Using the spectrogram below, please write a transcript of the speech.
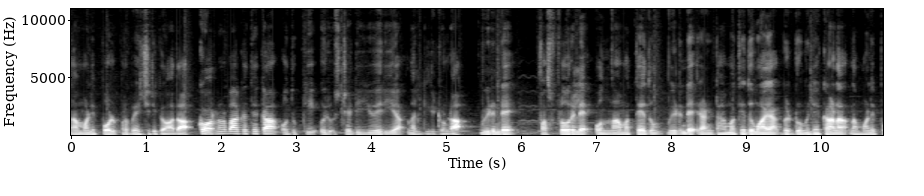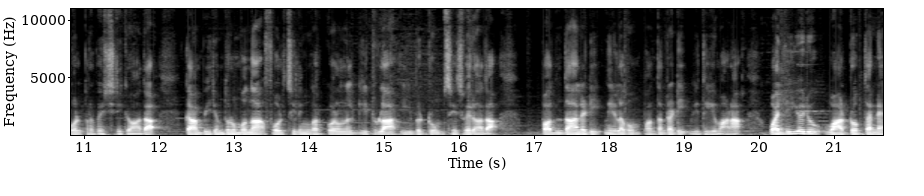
നമ്മളിപ്പോൾ പ്രവേശിച്ചിരിക്കുന്നത്. കോർണർ ഭാഗത്തേക്ക് ഒതുക്കി ഒരു സ്റ്റഡി ഏരിയ നൽകിയിട്ടുണ്ട്. വീടിന്റെ ഫസ്റ്റ് ഫ്ലോറിലെ ഒന്നാമത്തേതും വീടിന്റെ രണ്ടാമത്തേതുമായ ബെഡ്റൂമിലേക്കാണ് നമ്മളിപ്പോൾ പ്രവേശിച്ചിരിക്കുന്നത്. ഗാംഭീര്യം തുളുമ്പുന്ന ഫോൾ സീലിംഗ് വർക്കുകൾ നൽകിയിട്ടുള്ള ഈ ബെഡ്റൂം സൈസ് വരുന്നത് പതിനാലടി നീളവും പന്ത്രണ്ടടി വീതിയുമാണ്. വലിയൊരു വാർഡ്രോബ് തന്നെ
